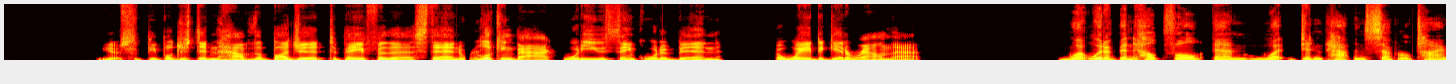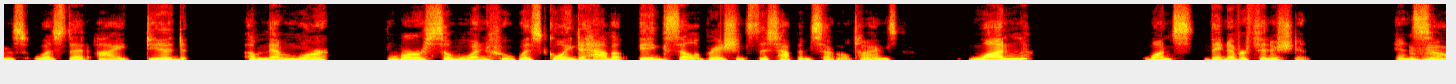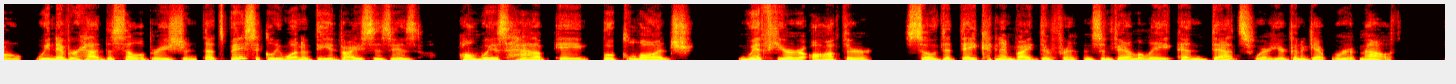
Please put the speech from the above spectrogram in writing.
you know people just didn't have the budget to pay for this, then Right. looking back, what do you think would have been a way to get around that? What would have been helpful and what didn't happen several times was that I did a memoir for someone who was going to have a big celebrations. This happened several times. One, once they never finished it. And Mhm. so we never had the celebration. That's basically one of the advices is always have a book launch with your author so that they can invite their friends and family. And that's where you're going to get word of mouth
